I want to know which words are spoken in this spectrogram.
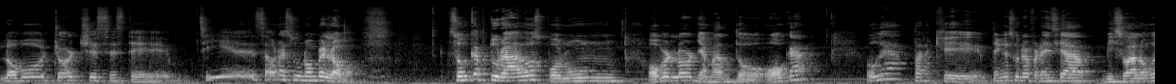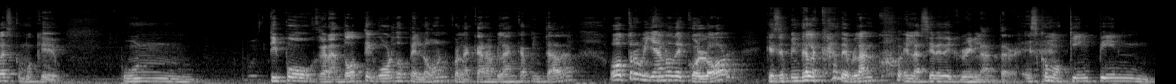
Lobo George es este. Sí, es, ahora es un hombre lobo. Son capturados por un Overlord llamado Oga. Oga, para que tengas una referencia visual, Oga es como que un tipo grandote, gordo, pelón, con la cara blanca pintada. Otro villano de color que se pinta la cara de blanco en la serie de Green Lantern. Es como Kingpin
